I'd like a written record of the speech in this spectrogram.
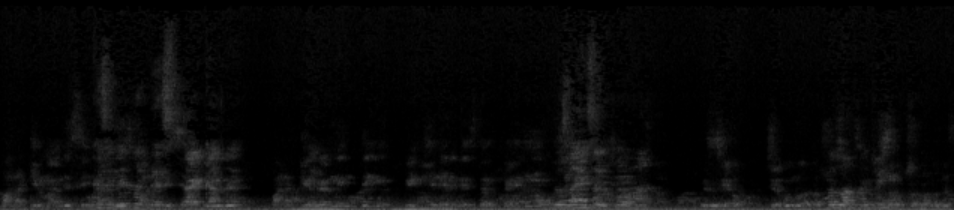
para que mande Because it is like this dark para que realmente genere. Those lines look cool, huh? Es decir, si alguno de las Los personas lines, que estamos hablando en este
